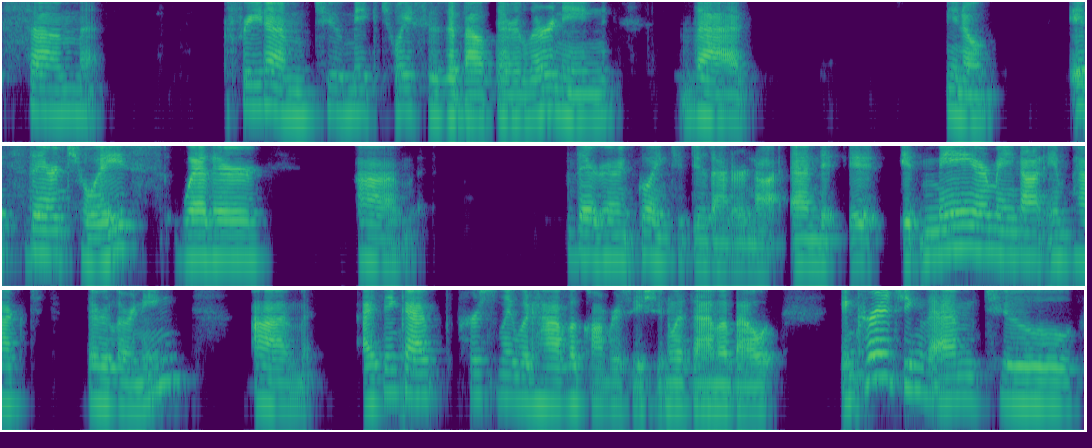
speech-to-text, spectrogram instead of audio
some freedom to make choices about their learning that, you know, it's their choice whether um, they're going- to do that or not. And it, it may or may not impact their learning. Um, I think I personally would have a conversation with them about encouraging them to,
